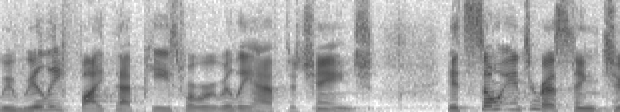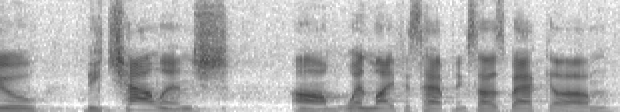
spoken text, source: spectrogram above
We really fight that piece where we really have to change. It's so interesting to be challenged um, when life is happening. So, I was back um,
